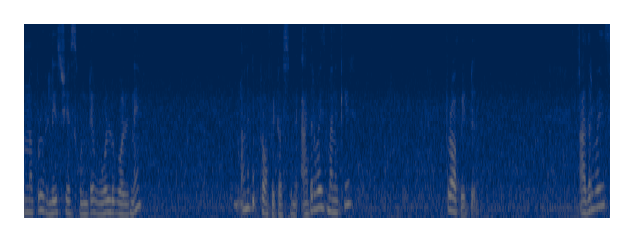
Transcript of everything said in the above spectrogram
ఉన్నప్పుడు రిలీజ్ చేసుకుంటే ఓల్డ్ గోల్డ్నే ప్రాఫిట్ వస్తుంది. అదర్వైజ్ మనకి ప్రాఫిట్. అదర్వైజ్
